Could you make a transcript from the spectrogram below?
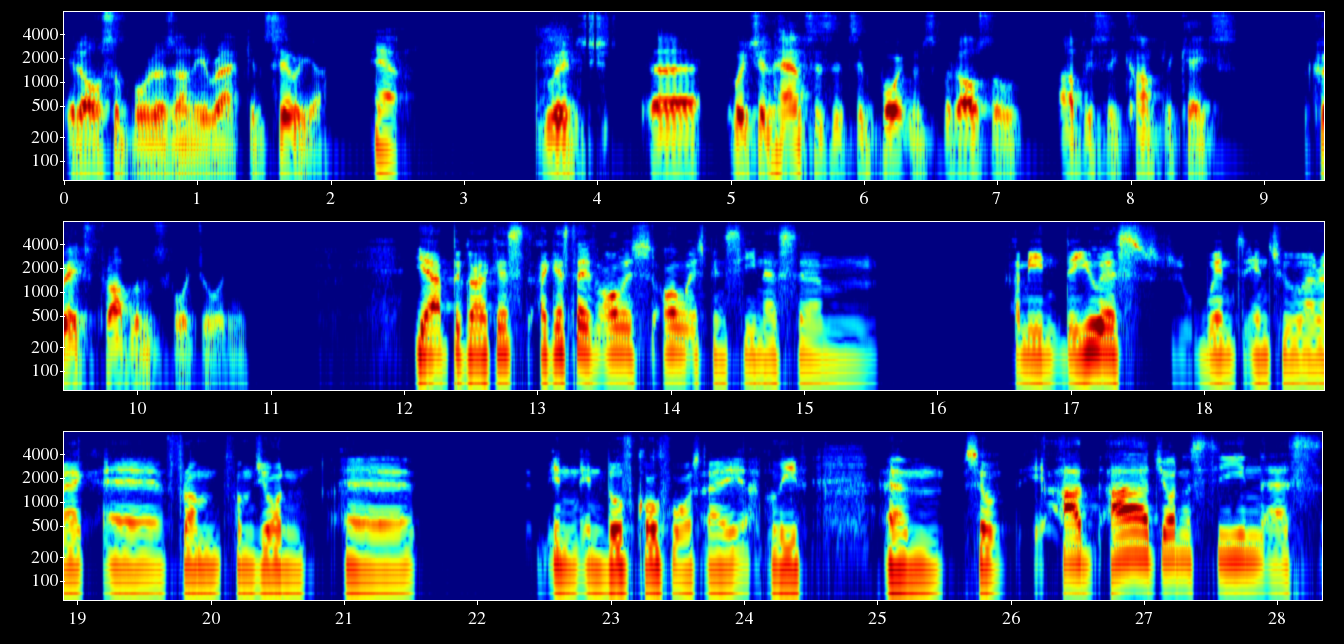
it also borders on Iraq and Syria. Yeah. Which uh, which enhances its importance, but also obviously complicates, creates problems for Jordan. Yeah, because I guess I guess they've always always been seen as. Um, I mean, the U.S. went into Iraq uh, from from Jordan uh, in in both Gulf Wars, I, I believe. Um, so are are Jordan seen as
